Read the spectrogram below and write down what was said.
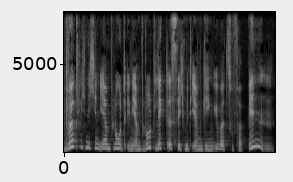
wirklich nicht in ihrem Blut. In ihrem Blut liegt es, sich mit ihrem Gegenüber zu verbinden.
